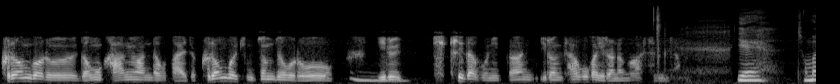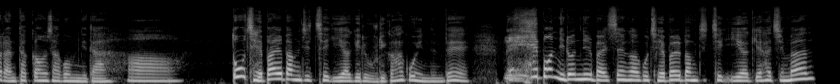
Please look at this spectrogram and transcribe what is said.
그런 거를 너무 강요한다고 봐야죠. 그런 걸 중점적으로 음. 일을 시키다 보니까 이런 사고가 일어난 것 같습니다. 예, 정말 안타까운 사고입니다. 아, 또 재발 방지책 이야기를 우리가 하고 있는데 예. 매번 이런 일 발생하고 재발 방지책 이야기하지만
